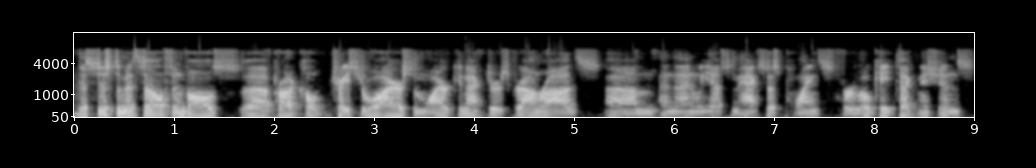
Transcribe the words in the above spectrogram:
The system itself involves a product called tracer wire, some wire connectors, ground rods, um, and then we have some access points for locate technicians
